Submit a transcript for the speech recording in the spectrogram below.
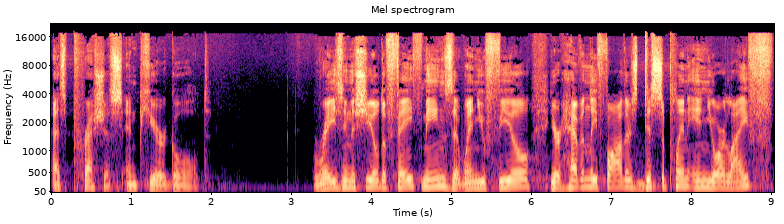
as precious and pure gold. Raising the shield of faith means that when you feel your heavenly Father's discipline in your life,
